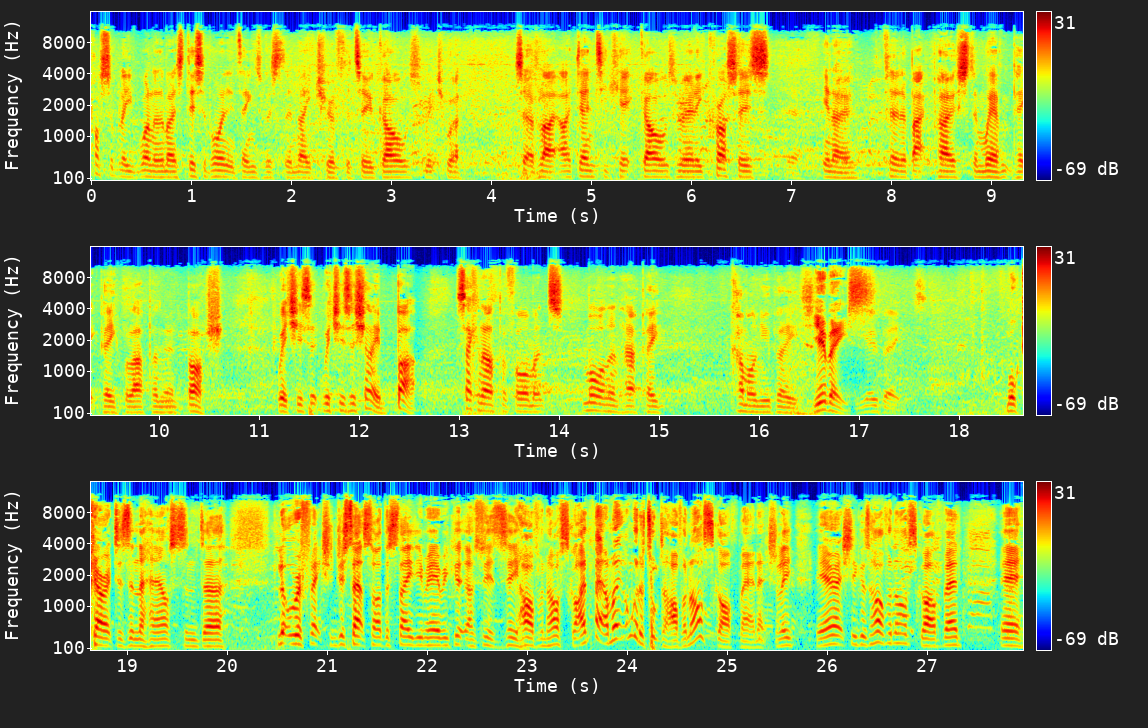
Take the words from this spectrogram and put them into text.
possibly one of the most disappointing things was the nature of the two goals, which were sort of like identity kick goals, really crosses, you know, to the back post, and we haven't picked people up, and bosh, which is which is a shame. But second half performance, more than happy. Come on, you bees. You bees. You bees. More characters in the house and uh, little reflection just outside the stadium here. We could I see- half and half scarf. In fact, I'm, I'm going to talk to half and half scarf man actually. Yeah, actually, because half and half scarf man. Yeah.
